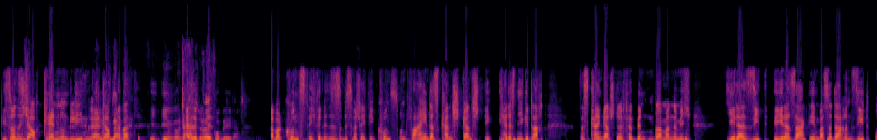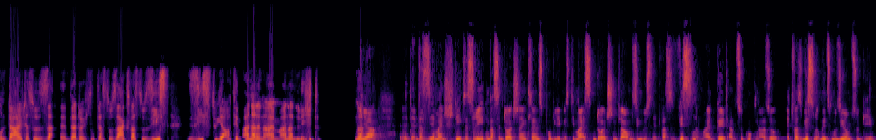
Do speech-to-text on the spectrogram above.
die sollen sich ja auch kennen und lieben. Ich glaube, aber ihr unterhaltet also, vor Bildern. Aber Kunst, ich finde, es ist ein bisschen wahrscheinlich wie Kunst und Wein. Das kann ganz, ich hätte es nie gedacht, das kann ganz schnell verbinden, weil man nämlich jeder sieht, jeder sagt eben, was er darin sieht und dadurch, dass du dadurch, dass du sagst, was du siehst, siehst du ja auch dem anderen in einem anderen Licht. Ne? Ja, das ist ja mein stetes Reden, was in Deutschland ein kleines Problem ist. Die meisten Deutschen glauben, sie müssen etwas wissen, um ein Bild anzugucken, also etwas wissen, um ins Museum zu gehen.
